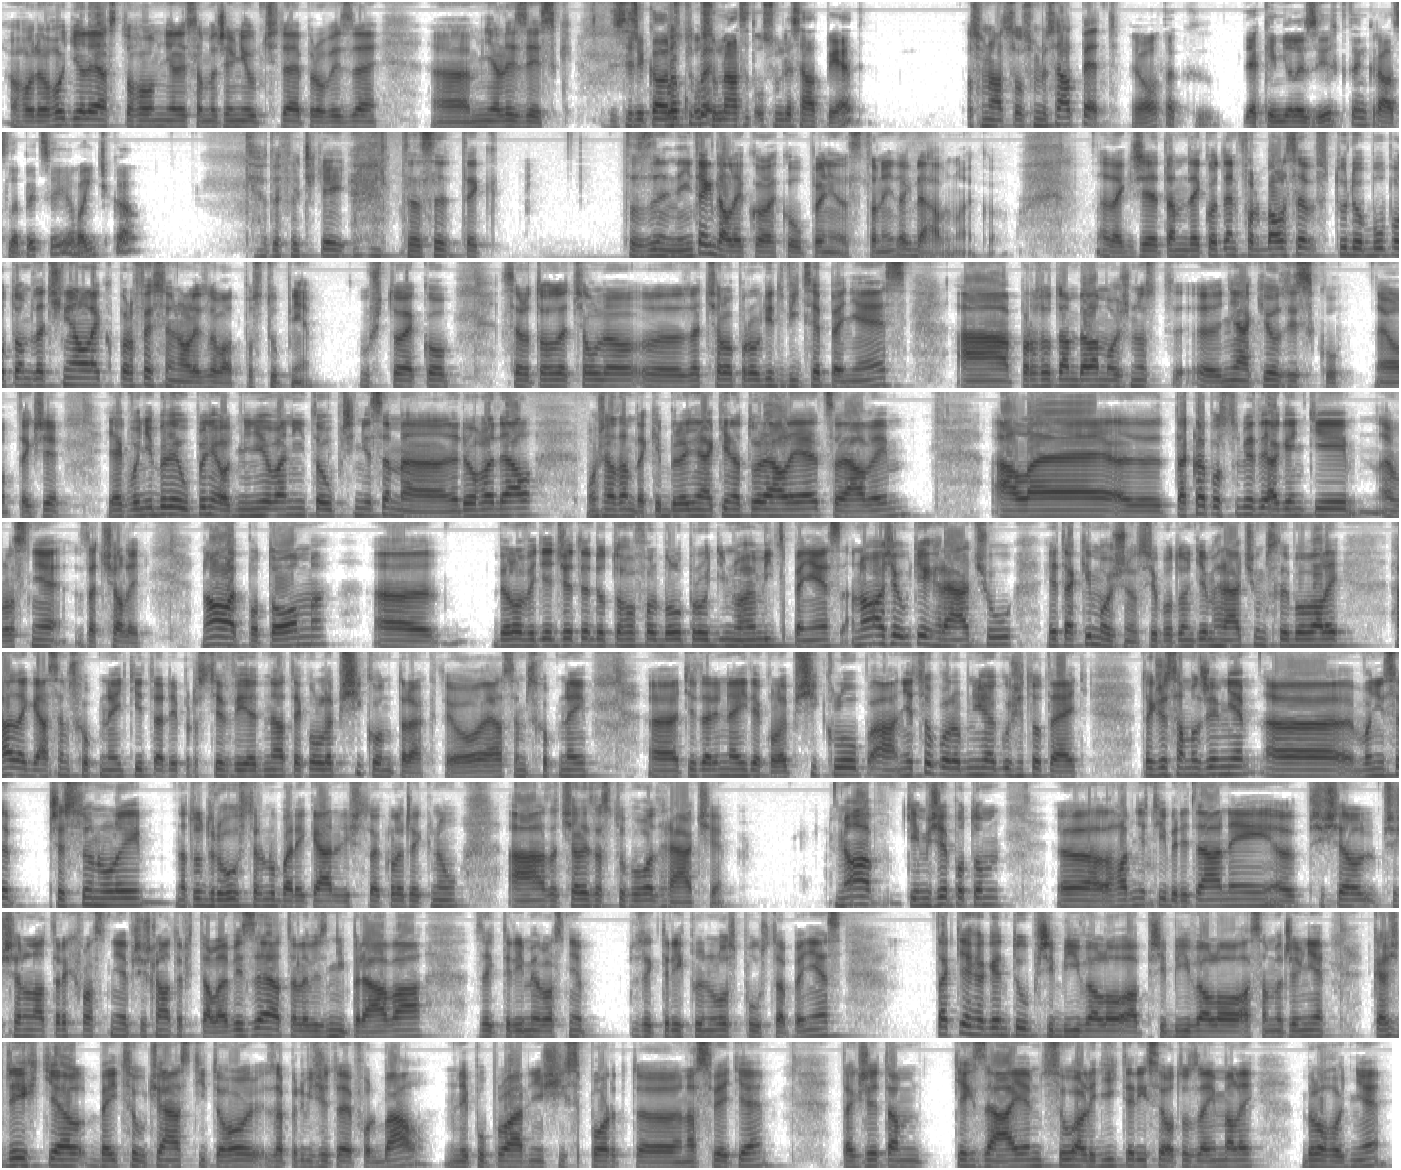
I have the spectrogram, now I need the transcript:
ho dohodili a z toho měli samozřejmě určité provize, eh, měli zisk. Ty jsi říkal rok 1885? 1885. Jo, tak jaký měli zisk tenkrát, slepici a vajíčka? Jo, to počkej, to se tak, to se není tak daleko, jako úplně, to není tak dávno, jako. A takže tam jako ten fotbal se v tu dobu potom začínal jako profesionalizovat postupně už to jako se do toho začalo, eh, začalo proudit více peněz a proto tam byla možnost eh, nějakého zisku. Jo? Takže jak oni byli úplně odměňovaní, to upřímně jsem eh, nedohledal, možná tam taky byly nějaké naturálie, co já vím, ale takhle postupně ty agenti vlastně začali. No ale potom bylo vidět, že ten do toho fotbalu proudí mnohem víc peněz. No a že u těch hráčů je taky možnost, že potom těm hráčům slibovali, ha, tak já jsem schopný ti tady prostě vyjednat jako lepší kontrakt, jo, já jsem schopný uh, ti tady najít jako lepší klub a něco podobného, jak už je to teď. Takže samozřejmě uh, oni se přesunuli na tu druhou stranu barikády, když to takhle řeknu, a začali zastupovat hráče. No a tím, že potom eh, hlavně v té Británii přišel, přišel na trh vlastně, přišla na trh televize a televizní práva, ze kterými vlastně ze kterých plynulo spousta peněz, tak těch agentů přibývalo a přibývalo a samozřejmě každý chtěl být součástí toho, za prvý, že to je fotbal, nejpopulárnější sport eh, na světě, takže tam těch zájemců a lidí, kteří se o to zajímali, bylo hodně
